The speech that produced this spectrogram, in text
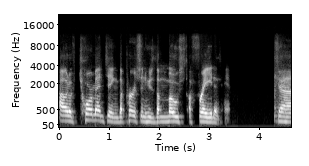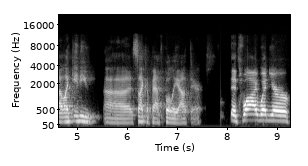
out of tormenting the person who's the most afraid of him. Uh, like any uh, psychopath bully out there. It's why when you're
